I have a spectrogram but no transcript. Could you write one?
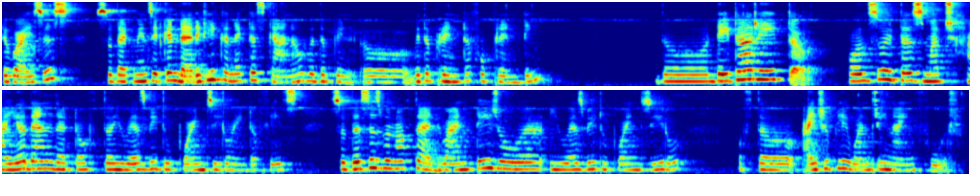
devices. So that means it can directly connect a scanner with the, uh, with a printer for printing. The data rate uh, also it is much higher than that of the USB 2.0 interface. So this is one of the advantage over USB 2.0 of the IEEE 1394.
